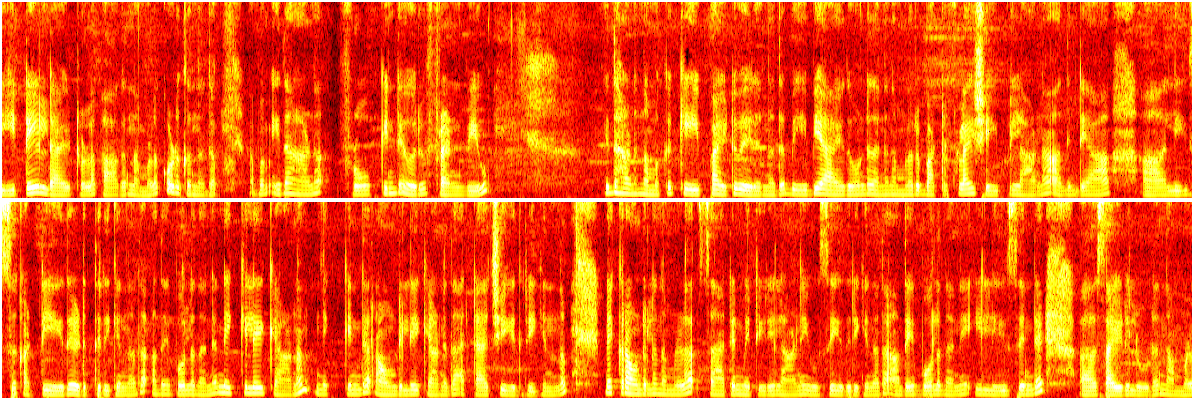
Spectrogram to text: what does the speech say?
ഡീറ്റെയിൽഡ് ആയിട്ടുള്ള ഭാഗം നമ്മൾ കൊടുക്കുന്നത്. അപ്പം ഇതാണ് ഫ്രോക്കിന്റെ ഒരു ഫ്രണ്ട് വ്യൂ ഇതാണ് നമുക്ക് കേപ്പായിട്ട് വരുന്നത്. ബേബി ആയതുകൊണ്ട് തന്നെ നമ്മളൊരു ബട്ടർഫ്ലൈ ഷേപ്പിലാണ് അതിന്റെ ആ ലീവ്സ് കട്ട് ചെയ്ത് എടുത്തിരിക്കുന്നത്. അതേപോലെ തന്നെ നെക്കിലേക്കാണ് നെക്കിന്റെ റൗണ്ടിലേക്കാണ് ഇത് അറ്റാച്ച് ചെയ്തിരിക്കുന്നത്. നെക്ക് റൗണ്ടിൽ നമ്മൾ സാറ്റൻ മെറ്റീരിയലാണ് യൂസ് ചെയ്തിരിക്കുന്നത്. അതേപോലെ തന്നെ ഈ ലീവ്സിന്റെ സൈഡിലൂടെ നമ്മൾ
